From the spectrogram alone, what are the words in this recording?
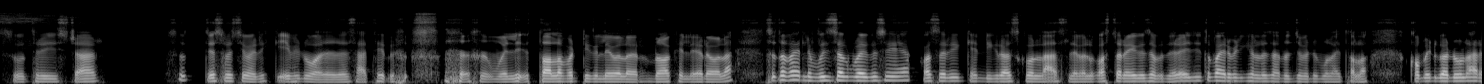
so three star so त्यसपछि भने केही पनि भनेन साथीहरू। मैले तलपट्टिको लेभलहरू नखेलेर होला। सो तपाईँहरूले बुझिसक्नु भएको छ यहाँ कसरी क्यान्डी क्रसको लास्ट लेभल कस्तो रहेको छ भनेर। यदि तपाईँहरू पनि खेल्न चाहनुहुन्छ भने मलाई तल कमेन्ट गर्नु होला र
